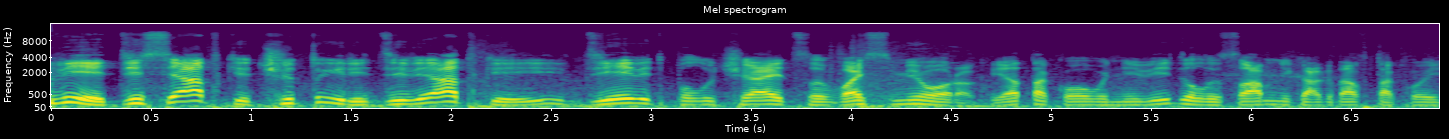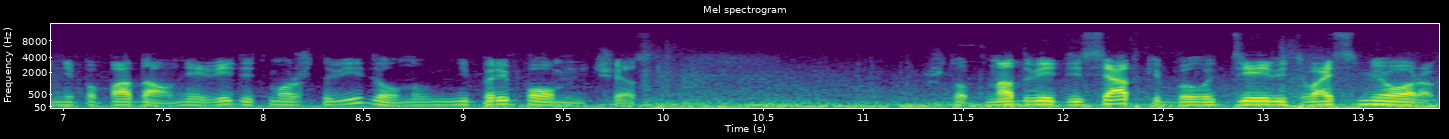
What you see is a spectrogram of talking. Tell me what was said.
две десятки, четыре девятки и девять, получается, восьмерок. Я такого не видел и сам никогда в такое не попадал. Не, видеть, может, видел, но не припомню, честно. Чтоб на две десятки было девять восьмерок.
